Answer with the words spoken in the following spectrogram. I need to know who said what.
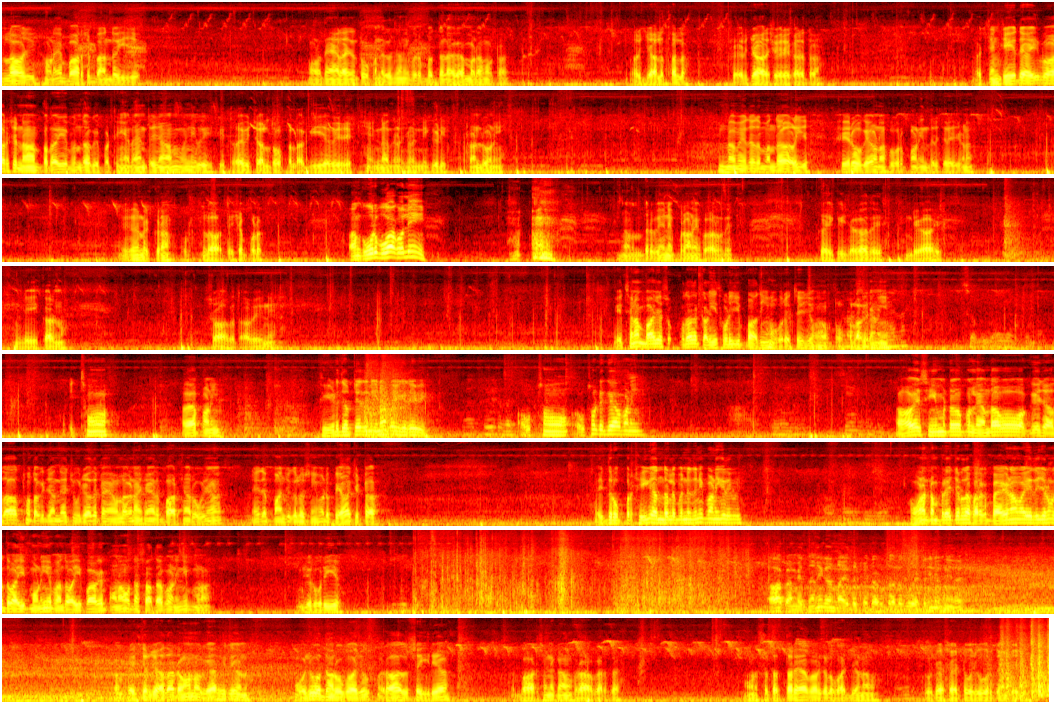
Speaker 1: ਲਓ ਜੀ, ਹੁਣੇ ਬਾਰਿਸ਼ ਬੰਦ ਹੋਈ ਜੇ। ਹੁਣ ਤਾਂ ਐ ਲੱਗਦਾ ਧੁੱਪ ਨਿਕਲ ਜਾਣੀ, ਪਰ ਬੱਦਲ ਹੈਗਾ ਮੜਾ ਮੋਟਾ। ਔਰ ਜਲ ਥਲ, ਫੇਰ ਚਾਰ ਸਵੇਰੇ ਕਰਤਾ ਚੰਜੇ ਤੇ ਆਈ ਬਾਰਿਸ਼, ਨਾ ਪਤਾ ਹੀ ਹੈ ਬੰਦਾ ਕੋਈ ਪੱਟੀਆਂ ਦਾ ਇੰਤਜ਼ਾਮ ਵੀ ਨਹੀਂ ਕੋਈ ਕੀਤਾ ਵੀ ਚੱਲ ਧੁੱਪ ਲੱਗ ਗਈ ਹੈ ਵੀ ਇਹਨਾਂ ਦਿਨਾਂ 'ਚ ਇੰਨੀ ਕਿਹੜੀ ਠੰਡ ਹੋਣੀ। ਨਵੇਂ ਦਾ ਤਾਂ ਮੰਦਾ ਵਾਲੀ ਹੈ ਫੇਰ ਹੋ ਗਿਆ ਹੋਣਾ ਹੋਰ ਪਾਣੀ ਅੰਦਰ ਚਲੇ ਜਾਣਾ। ਇਹ ਨਕਰਾਂ ਲਾ ਤੇ ਛੱਪੜ। ਅੰਗੂਰ ਬੁਆ ਖੋਲੀ। ਅੰਦਰ ਵੇ ਨੇ ਪੁਰਾਣੇ ਫਾਰਮ ਦੇ। ਕਈ ਕਈ ਜਗ੍ਹਾ ਤੇ ਡਿਆ ਸੀ ਲੀਕ ਕਰਨ ਸਵਾਗਤ ਆਵੇ ਨੇ। ਇੱਥੇ ਨਾ ਬਾਜ ਉਹਦਾ ਤਾਂ ਕਲੀ ਥੋੜੀ ਜਿਹੀ ਪਾ ਦੀ ਹੋਰ ਇੱਥੇ ਜੋ ਧੁੱਪ ਲੱਗ ਜਾਣੀ ਹੈ। ਇੱਥੋਂ ਆਇਆ ਪਾਣੀ। ਫੀਡ ਦੇ ਉੱਤੇ ਤੇ ਨਹੀਂ ਨਾ ਪਈ ਕਿਤੇ ਵੀ। ਉੱਥੋਂ ਉੱਥੋਂ ਡਿੱਗਿਆ ਪਾਣੀ। ਆਹੋ ਇਹ ਸੀਮਟ ਆਪਾਂ ਲਿਆਂਦਾ ਵਾ ਉਹ ਅੱਗੇ ਜ਼ਿਆਦਾ ਉੱਥੋਂ ਤੱਕ ਜਾਂਦੇ ਚੂਚਾ ਦਾ ਟਾਈਮ ਲੱਗਣਾ ਸ਼ਾਇਦ ਬਾਰਿਸ਼ਾਂ ਰੁਕ ਜਾਣ ਨਹੀਂ ਤੇ 5 ਕਿਲੋ ਸੀਮਟ ਪਿਆ ਚਿੱਟਾ। ਇੱਧਰ ਉੱਪਰ ਠੀਕ ਹੈ ਅੰਦਰਲੇ ਬੰਨੇ ਤੇ ਨਹੀਂ ਪਾਣੀ ਕਿਤੇ ਕੋਈ। ਹੁਣ ਟੈਂਪਰੇਚਰ ਦਾ ਫ਼ਰਕ ਪੈ ਜਾਣਾ ਵਾ ਇਹਦੇ ਜਿਹੜਾ ਦਵਾਈ ਪਾਉਣੀ ਆਪਾਂ ਦਵਾਈ ਪਾ ਕੇ ਪਾਉਣਾ ਉਦਾਂ ਸਾਦਾ ਪਾਣੀ ਨਹੀਂ ਪਾਉਣਾ। ਜ਼ਰੂਰੀ ਹੈ ਆਹ ਕੰਮ ਇਦਾਂ ਨਹੀਂ ਕਰਨਾ, ਇਹ ਤੇ ਟੇਡਾ ਟੁੱਡਾ ਲੱਗੂ ਏਦਾਂ ਨਹੀਂ ਰੱਖਣੀ ਦਾ। ਟੈਂਪਰੇਚਰ ਜ਼ਿਆਦਾ ਡਾਊਨ ਹੋ ਗਿਆ ਸੀ ਤੇ ਹੁਣ ਹੋ ਜੂ ਉਦਾਂ ਰੋਕ ਆ ਜੂ ਰਾਤ ਸਹੀ ਰਿਹਾ। ਬਾਰਿਸ਼ ਨੇ ਕੰਮ ਖਰਾਬ ਕਰਤਾ। ਹੁਣ 77 ਆ, ਪਰ ਚਲੋ ਵੱਧ ਜਾਣਾ ਸੋਚਿਆ ਸੈੱਟ ਹੋ ਜੂ ਹੋਰ ਘੰਟੇ ਨੂੰ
